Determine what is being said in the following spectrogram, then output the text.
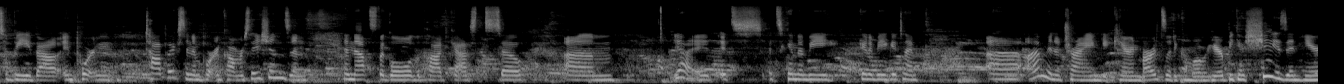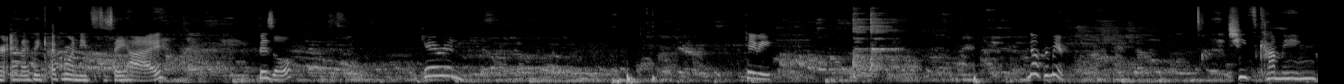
to be about important topics and important conversations, and and that's the goal of the podcast. So. Um, yeah, it, it's it's gonna be gonna be a good time. Uh, I'm gonna try and get Karen Bardsley to come over here because she is in here, and I think everyone needs to say hi. Bizzle, Karen, KB. No, come here. She's coming.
